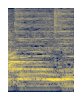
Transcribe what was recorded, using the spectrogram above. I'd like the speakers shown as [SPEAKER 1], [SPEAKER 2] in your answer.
[SPEAKER 1] I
